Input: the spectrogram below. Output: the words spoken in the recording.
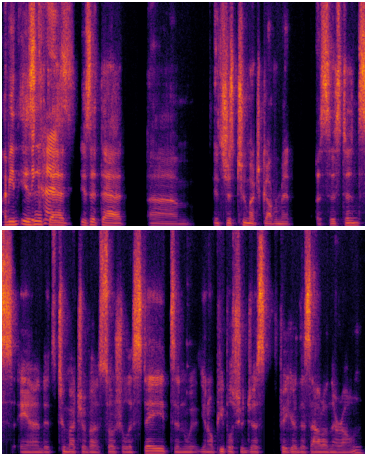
I mean, is it that is it that um it's just too much government assistance and it's too much of a socialist state and you know people should just figure this out on their own?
